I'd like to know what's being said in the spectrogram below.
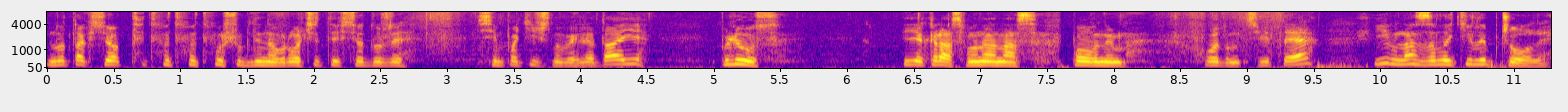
Ну так все, щоб не наврочити, все дуже симпатично виглядає. Плюс якраз вона у нас повним ходом цвіте і в нас залетіли пчоли.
